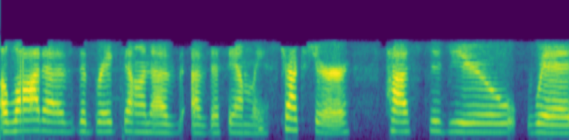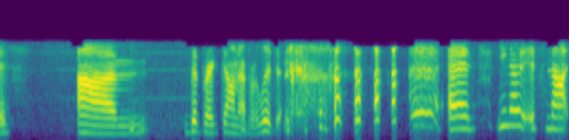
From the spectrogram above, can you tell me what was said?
a lot of the breakdown of, of the family structure has to do with um, the breakdown of religion. and you know, it's not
